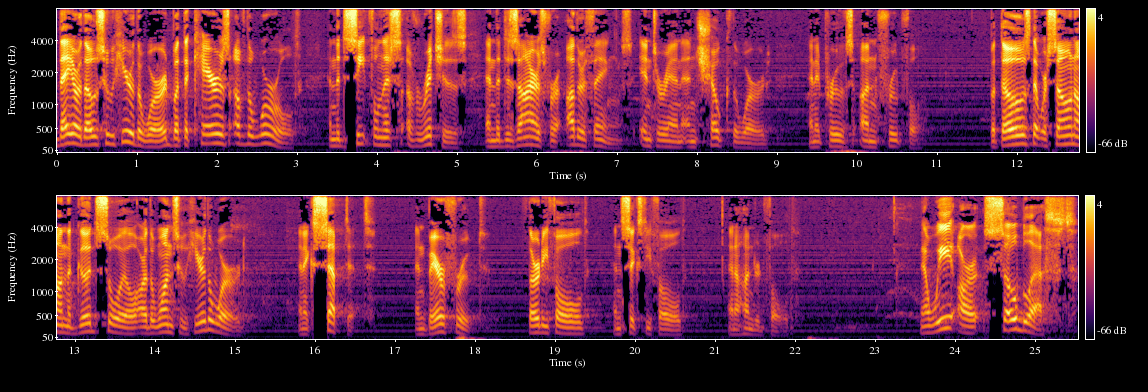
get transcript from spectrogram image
they are those who hear the word, but the cares of the world and the deceitfulness of riches and the desires for other things enter in and choke the word, and it proves unfruitful. But those that were sown on the good soil are the ones who hear the word and accept it and bear fruit thirtyfold and sixtyfold and a hundredfold. Now, we are so blessed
